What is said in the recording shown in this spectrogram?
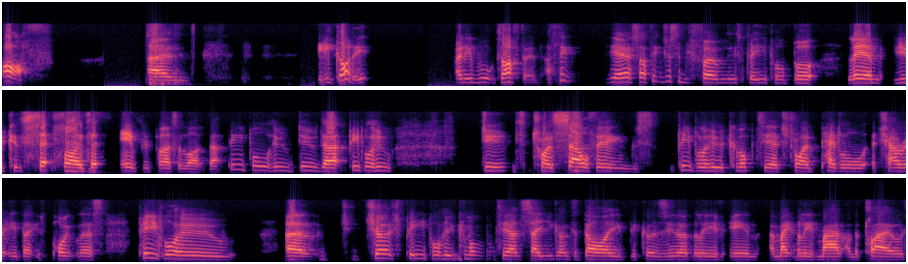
off? And he got it, and he walked off. Then I think, yes, I think just to be firm with these people, but. Liam, you can set fire to every person like that. People who do that, people who do try and sell things, people who come up to you to try and peddle a charity that is pointless, people who uh, church people who come up to you and say you're going to die because you don't believe in a make believe man on the cloud.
